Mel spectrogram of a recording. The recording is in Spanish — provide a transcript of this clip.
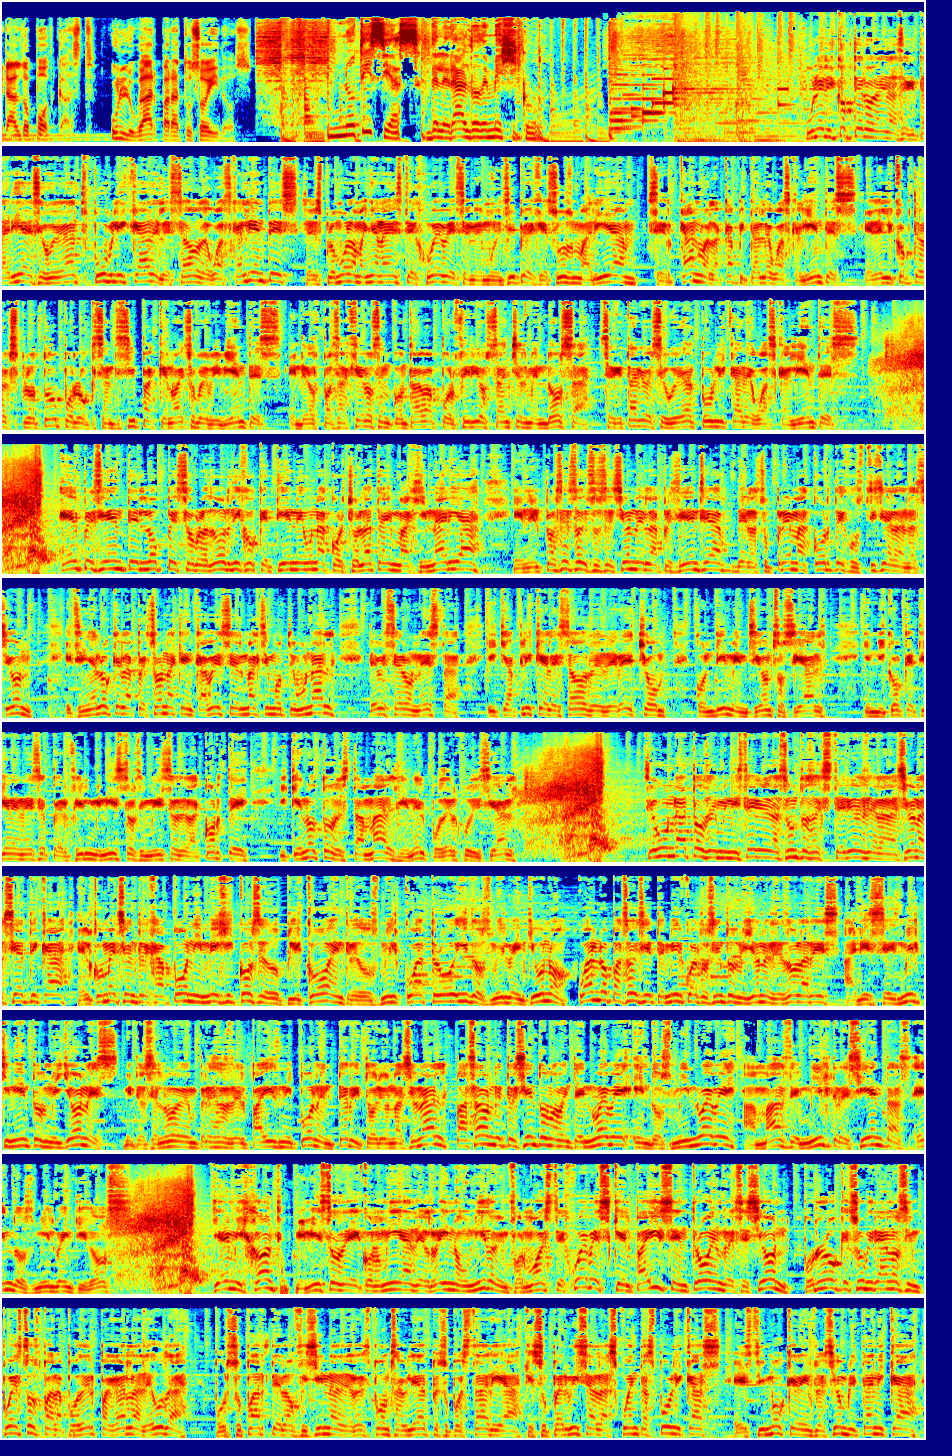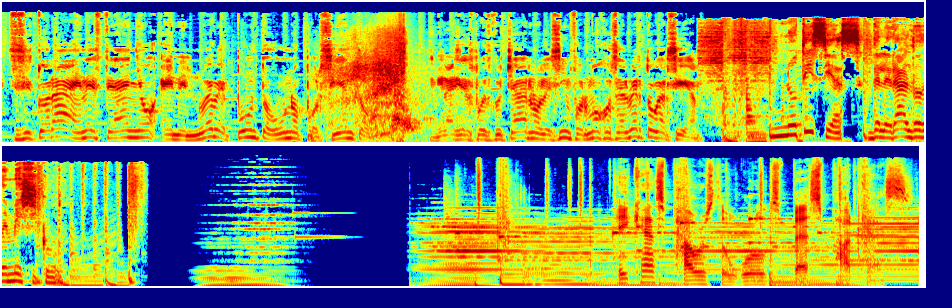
Heraldo Podcast, un lugar para tus oídos. Noticias del Heraldo de México. Un helicóptero de la Secretaría de Seguridad Pública del Estado de Aguascalientes se desplomó la mañana este jueves en el municipio de Jesús María, cercano a la capital de Aguascalientes. El helicóptero explotó por lo que se anticipa que no hay sobrevivientes. Entre los pasajeros se encontraba Porfirio Sánchez Mendoza, secretario de Seguridad Pública de Aguascalientes. El presidente López Obrador dijo que tiene una corcholata imaginaria en el proceso de sucesión de la presidencia de la Suprema Corte de Justicia de la Nación y señaló que la persona que encabece el máximo tribunal debe ser honesta y que aplique el Estado de Derecho con dimensión social. Indicó que tienen ese perfil ministros y ministras de la Corte y que no todo está mal en el Poder Judicial. Según datos del Ministerio de Asuntos Exteriores de la Nación Asiática, el comercio entre Japón y México se duplicó entre 2004 y 2021, cuando pasó de 7.400 millones de dólares a 16.500 millones, mientras el número de empresas del país nipón en territorio nacional pasaron de 399 en 2009 a más de 1.300 en 2022. Jeremy Hunt, ministro de Economía del Reino Unido, informó este jueves que el país entró en recesión, por lo que su subirán los impuestos para poder pagar la deuda. Por su parte, la Oficina de Responsabilidad Presupuestaria, que supervisa las cuentas públicas, estimó que la inflación británica se situará en este año en el 9.1%. Gracias por escucharnos, les informó José Alberto García. Noticias del Heraldo de México. ACAST powers the world's best podcasts.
